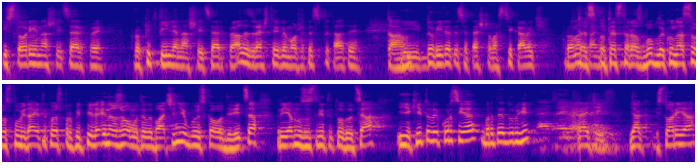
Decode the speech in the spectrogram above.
історії нашої церкви, про підпілля нашої церкви. Але, зрештою, ви можете спитати Так. і довідатися те, що вас цікавить про Отець, навчання. отець Тарас Бублик у нас розповідає також про підпілля і на живому телебаченні. Обов'язково дивіться. Приємно зустріти тут отця. І який то ви курс є, брати дорогі? Третій. Третій. Як історія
